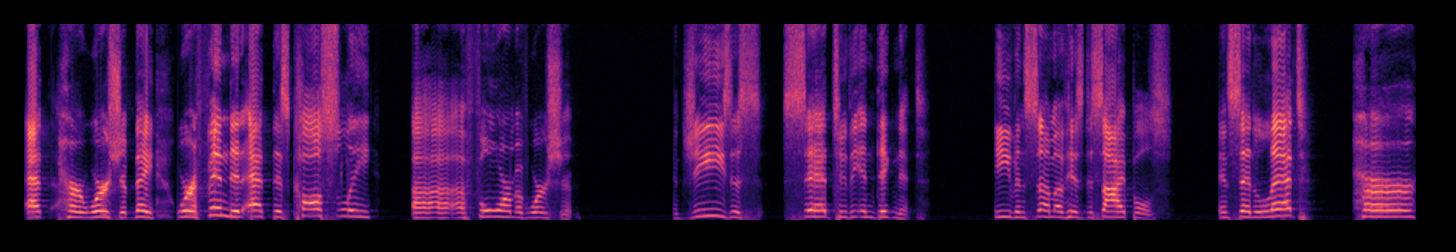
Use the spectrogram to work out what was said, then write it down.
at her worship. They were offended at this costly a form of worship. And Jesus said to the indignant, even some of his disciples, and said, Let her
